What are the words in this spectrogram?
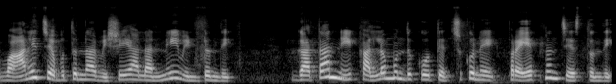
వాణి చెబుతున్న విషయాలన్నీ వింటుంది. గతాన్ని కళ్ళ ముందుకు తెచ్చుకునే ప్రయత్నం చేస్తుంది.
